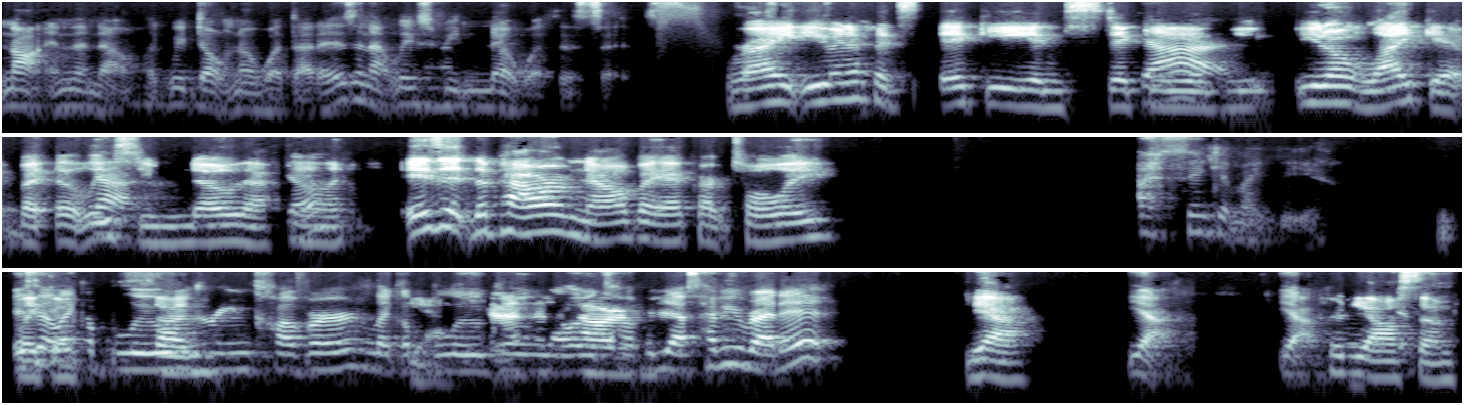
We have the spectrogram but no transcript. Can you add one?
not in the know like we don't know what that is and at least we know what this is. Right even if it's icky and sticky yeah. and you, you don't like it but at least yeah. you know that feeling. Yep. is it the power of now by eckhart tolle? I think it might be. Is like it like a, a blue sun? and green cover? Like a yeah. blue green yellow cover? Yes have you read it? Yeah. Yeah. Yeah. Pretty awesome.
